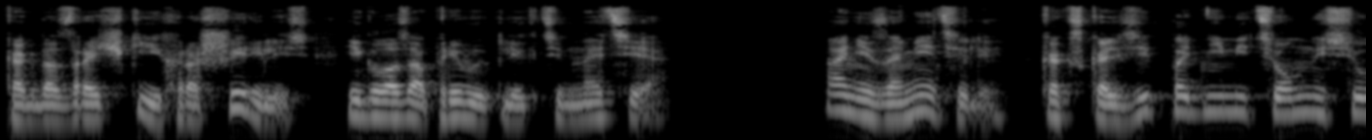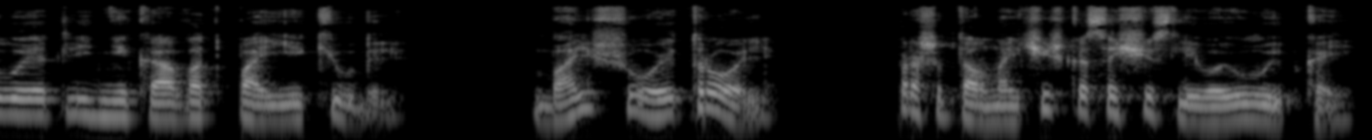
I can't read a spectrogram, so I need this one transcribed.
Когда зрачки их расширились и глаза привыкли к темноте, Они заметили, как скользит под ними темный силуэт ледника в отпае Кюдель. «Большой тролль», – прошептал мальчишка со счастливой улыбкой.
